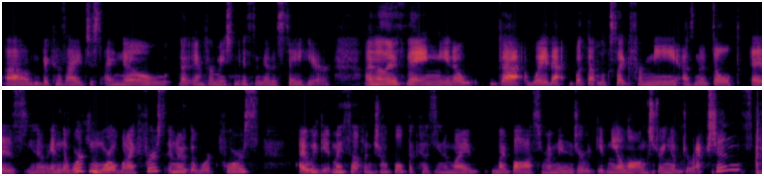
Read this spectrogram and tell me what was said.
um, because I just I know that information isn't going to stay here. Another thing, you know, that way that what that looks like for me as an adult is, you know, in the working world when I first entered the workforce, I would get myself in trouble because you know my my boss or my manager would give me a long string of directions.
